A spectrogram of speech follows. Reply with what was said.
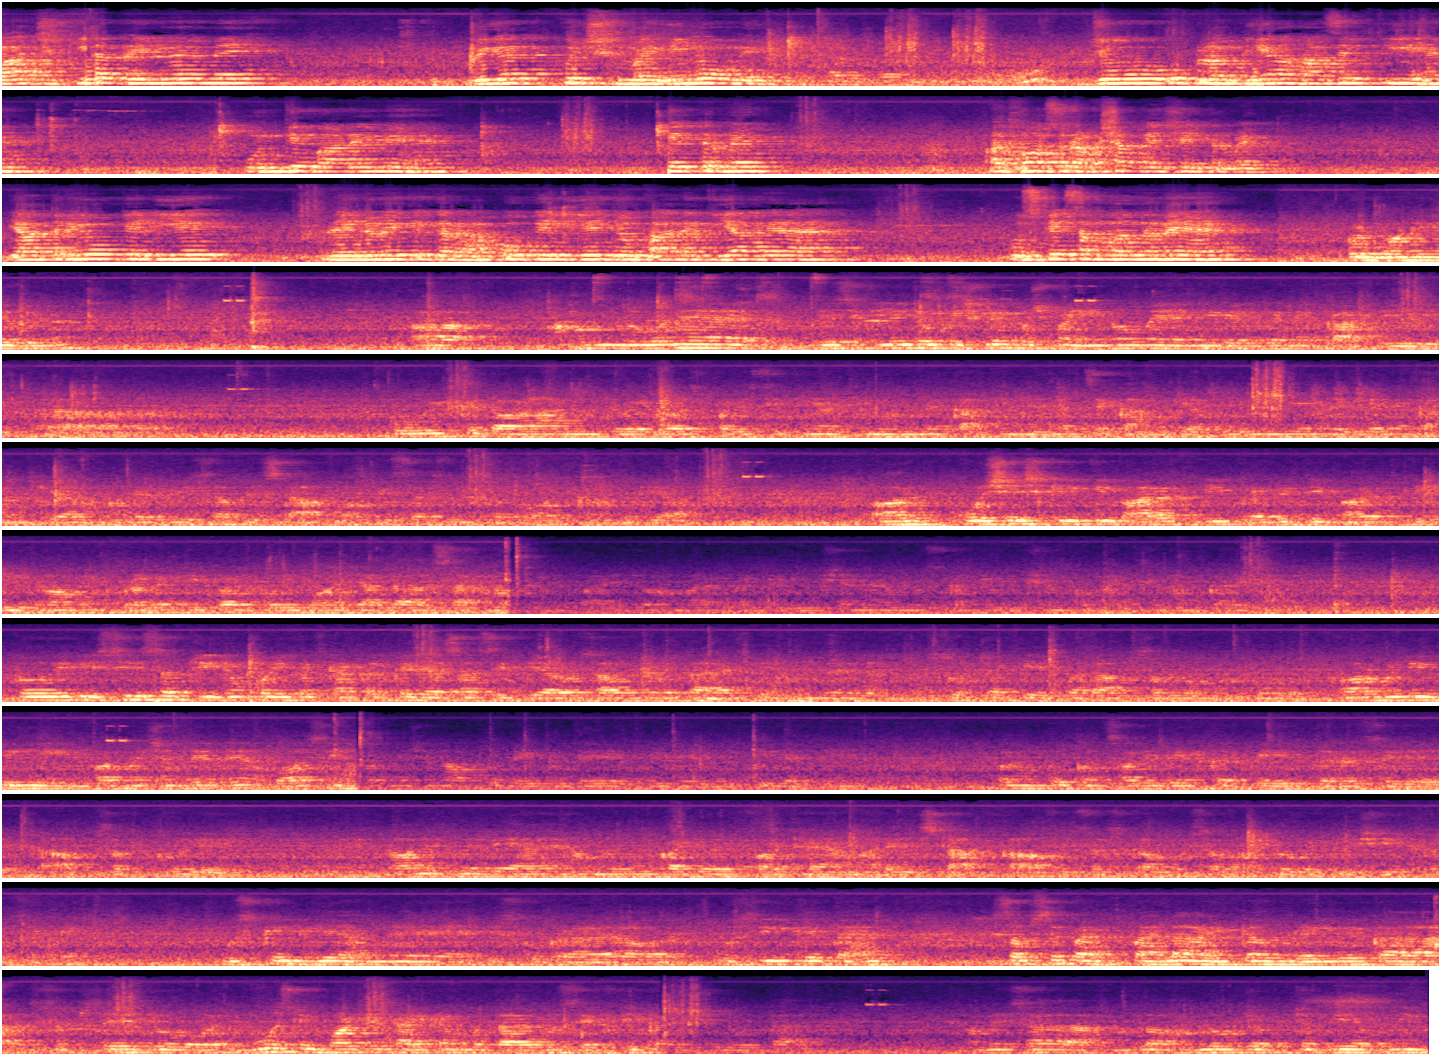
आज की रेलवे में विगत कुछ महीनों में जो उपलब्धियाँ हासिल की हैं, उनके बारे में है। क्षेत्र में अथवा सुरक्षा के क्षेत्र में, यात्रियों के लिए, रेलवे के ग्राहकों के लिए जो कार्य किया गया है, उसके संबंध में है। गुड मॉर्निंग एवरीवन हम लोगों ने बेसिकली जो पिछले कुछ महीनों में रेलवे ने काफ़ी कोविड के दौरान जो एडवर्स परिस्थितियाँ थी, उनमें काफ़ी मेहनत से काम किया, पूरी इंडियन रेलवे ने काम किया, हमारे भी सब स्टाफ ऑफिसर्स ने सब बहुत काम किया। और कोशिश की कि भारत की प्रगति, भारत की इकोनॉमिक प्रगति पर कोई बहुत ज़्यादा असर ना पाए, जो हमारा कंट्रीब्यूशन है, हम उस कंट्रीब्यूशन को मैक्सिमम करें। तो इसी सब चीज़ों को इकट्ठा करके, जैसा सी पी आर ओ साहब ने बताया कि हमने सोचा कि एक बार आप सब लोगों को फॉर्मली भी इंफॉर्मेशन दे दें बहुत सी इंफॉर्मेशन आपको day to day every day मिलती रहती है और उनको कंसोलिडेट करके एक तरह से आप सबको नॉलेज में ले आए हम लोगों का जो एफर्ट है, हमारे स्टाफ का ऑफिसर्स का, वो सब आप लोग अप्रिशिएट कर सकें। उसके लिए हमने इसको कराया और उसी के तहत सबसे पहला आइटम रेलवे का सबसे जो मोस्ट इंपॉर्टेंट आइटम होता है, वो सेफ्टी का इशू होता है। हमेशा मतलब हम लोग जब जब भी अपनी,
